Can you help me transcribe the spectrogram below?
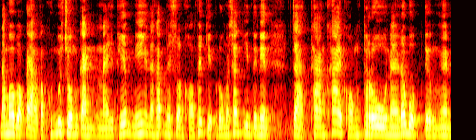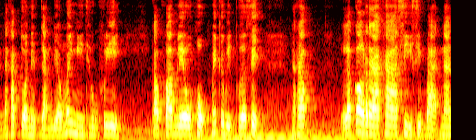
นำมาบอกกล่าวกับคุณผู้ชมกันในเทปนี้นะครับในส่วนของแพ็กเกจโปรโมชั่นอินเทอร์เน็ตจากทางค่ายของ True ในระบบเติมเงินนะครับตัวเน็ตอย่างเดียวไม่มีทูฟรีกับความเร็ว6เมกะบิต per sec นะครับแล้วก็ราคา 40 บาทนาน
